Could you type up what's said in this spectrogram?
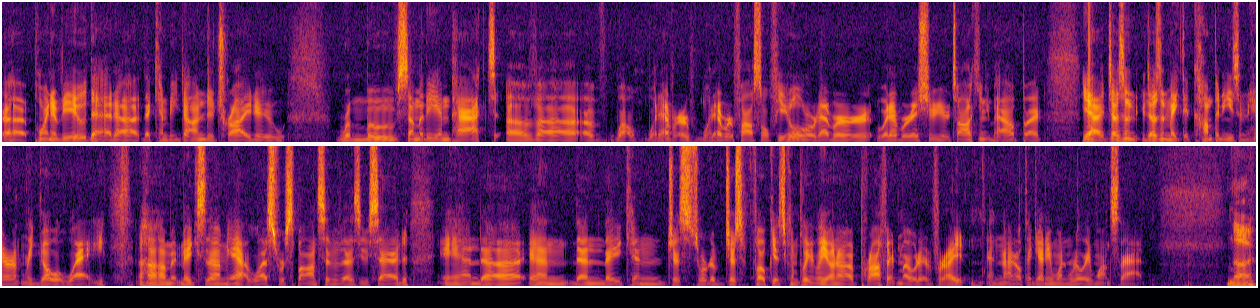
uh, point of view, that uh, that can be done to try to remove some of the impact of uh, of well whatever whatever fossil fuel or whatever whatever issue you're talking about. But yeah, it doesn't it doesn't make the companies inherently go away. Um, it makes them yeah less responsive as you said, and uh, and then they can just sort of just focus completely on a profit motive, right? And I don't think anyone really wants that. No,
